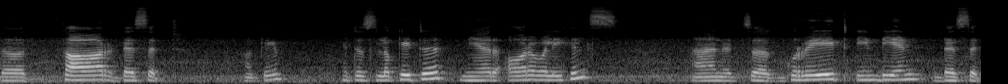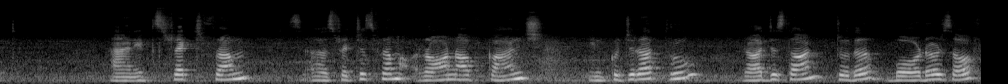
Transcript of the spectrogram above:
the Thar Desert. Okay, it is located near Aravali Hills, and it's a great Indian desert, and it stretches from uh, stretches from Rann of Kutch in Gujarat through Rajasthan to the borders of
